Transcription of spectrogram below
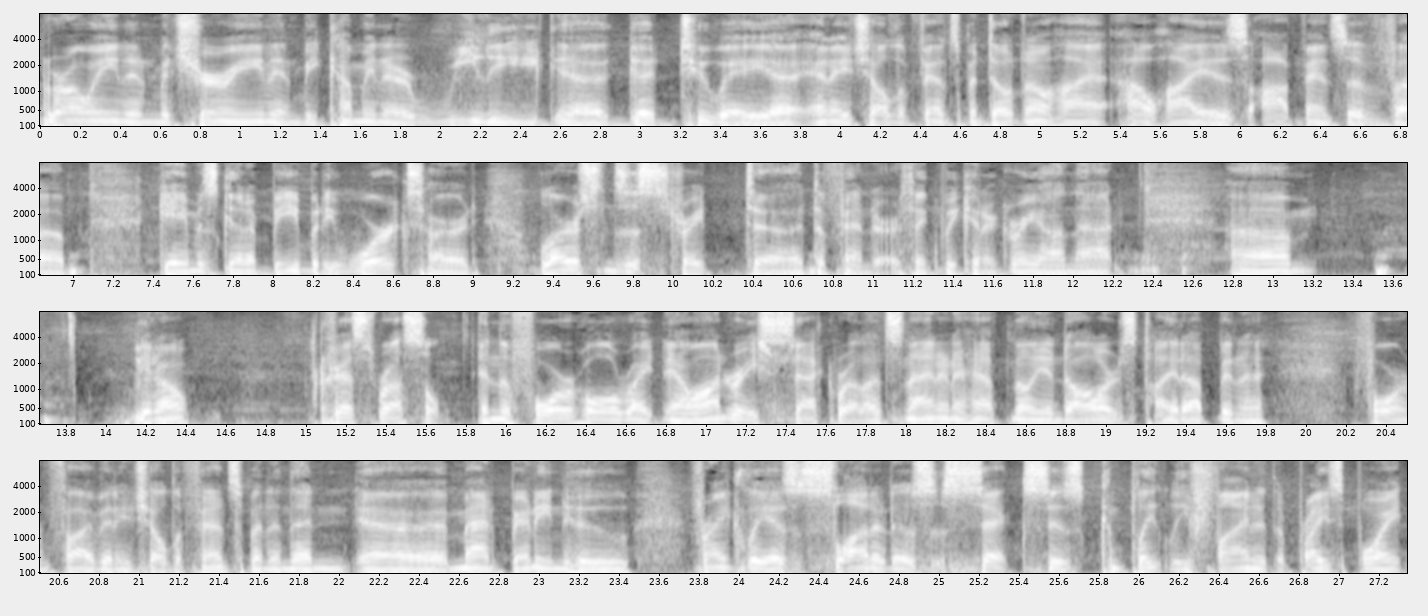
growing and maturing and becoming a really uh, good two-way uh, NHL defenseman. Don't know how, how high his offensive uh, game is going to be, but he works hard. Larsson's a straight uh, defender. I think we can agree on that. Um, you know, Kris Russell in the four hole right now. Andre Sekera, that's nine and a half million dollars tied up in a four and five NHL defenseman, and then uh, Matt Benning, who frankly has slotted as a six, is completely fine at the price point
